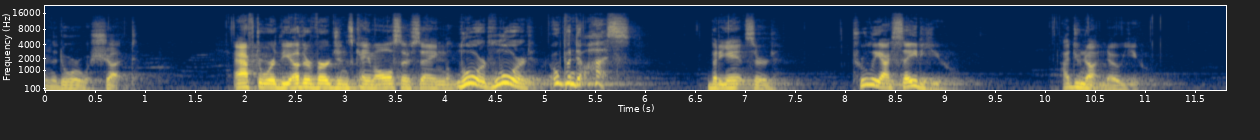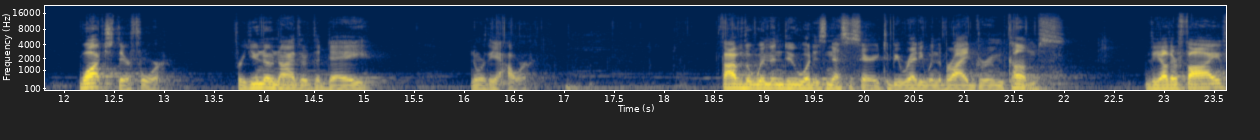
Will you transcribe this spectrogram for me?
and the door was shut. Afterward, the other virgins came also, saying, Lord, Lord, open to us. But he answered, Truly I say to you, I do not know you. Watch, therefore, for you know neither the day nor the hour. Five of the women do what is necessary to be ready when the bridegroom comes. The other five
